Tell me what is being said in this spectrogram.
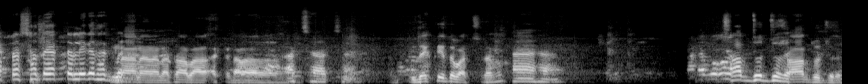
একটার সাথে একটা লেগে থাকবে? না না? না সব একটা আলাদা। আচ্ছা আচ্ছা। দেখতেই তো পাচ্ছ দেখো। হ্যাঁ হ্যাঁ। সব ঝুরঝুরে। সব ঝুরঝুরে।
